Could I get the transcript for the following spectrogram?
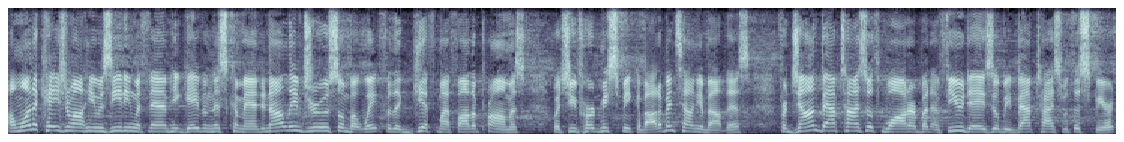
On one occasion, while he was eating with them, he gave them this command Do not leave Jerusalem, but wait for the gift my father promised, which you've heard me speak about. I've been telling you about this. For John baptized with water, but in a few days he'll be baptized with the Spirit.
